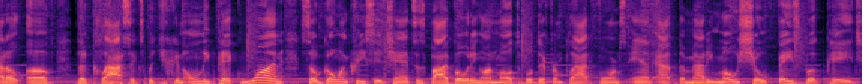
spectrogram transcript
Battle of the Classics. But you can only pick one, so go increase your chances by voting on multiple different platforms and at the Matty Mo Show Facebook page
